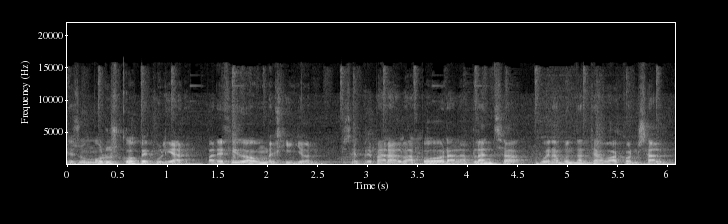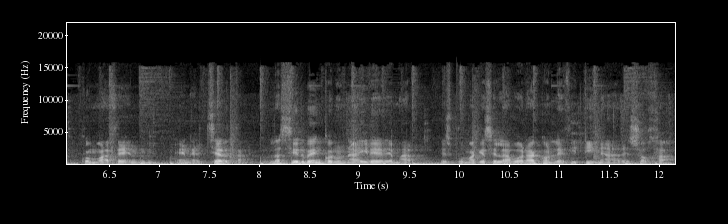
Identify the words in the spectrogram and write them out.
Es un molusco peculiar, parecido a un mejillón. Se prepara al vapor, a la plancha o en abundante agua con sal, como hacen en el cherta. Las sirven con un aire de mar, espuma que se elabora con lecitina de soja.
